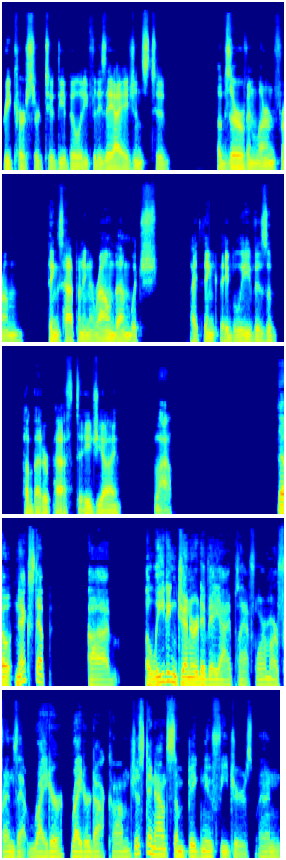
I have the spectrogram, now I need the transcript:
precursor to the ability for these AI agents to observe and learn from things happening around them, which I think they believe is a, a better path to AGI. Wow. So next up, uh, a leading generative AI platform, our friends at Writer, writer.com, just announced some big new features. And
